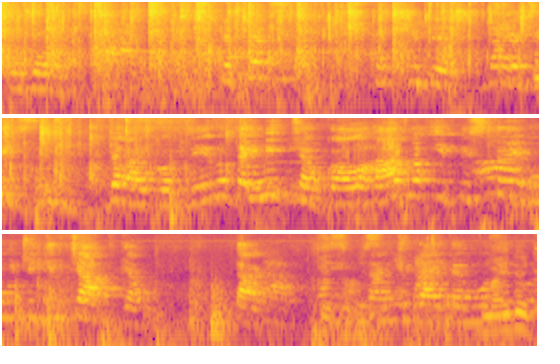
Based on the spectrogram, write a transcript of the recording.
Помилися. Так, скачіть. Давай корзину, займіться в коло гарно і підстрибуючи дівчатка. Так, так, музику. Найдуть.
